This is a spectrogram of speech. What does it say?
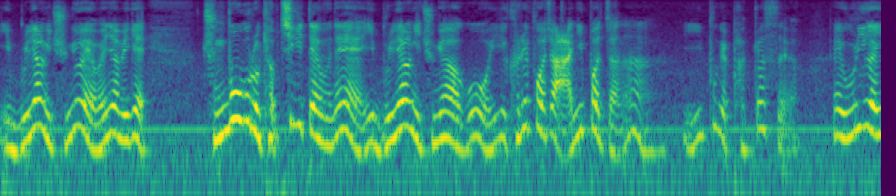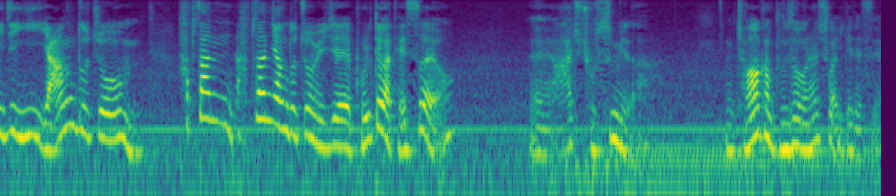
이 물량이 중요해요. 왜냐면 이게 중복으로 겹치기 때문에 이 물량이 중요하고 이게 그래프가 좀 안 이뻤잖아. 이쁘게 바뀌었어요. 예, 우리가 이제 이 양도 좀 합산 합산량도 좀 이제 볼 때가 됐어요. 예, 아주 좋습니다. 음, 정확한 분석을 할 수가 있게 됐어요.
